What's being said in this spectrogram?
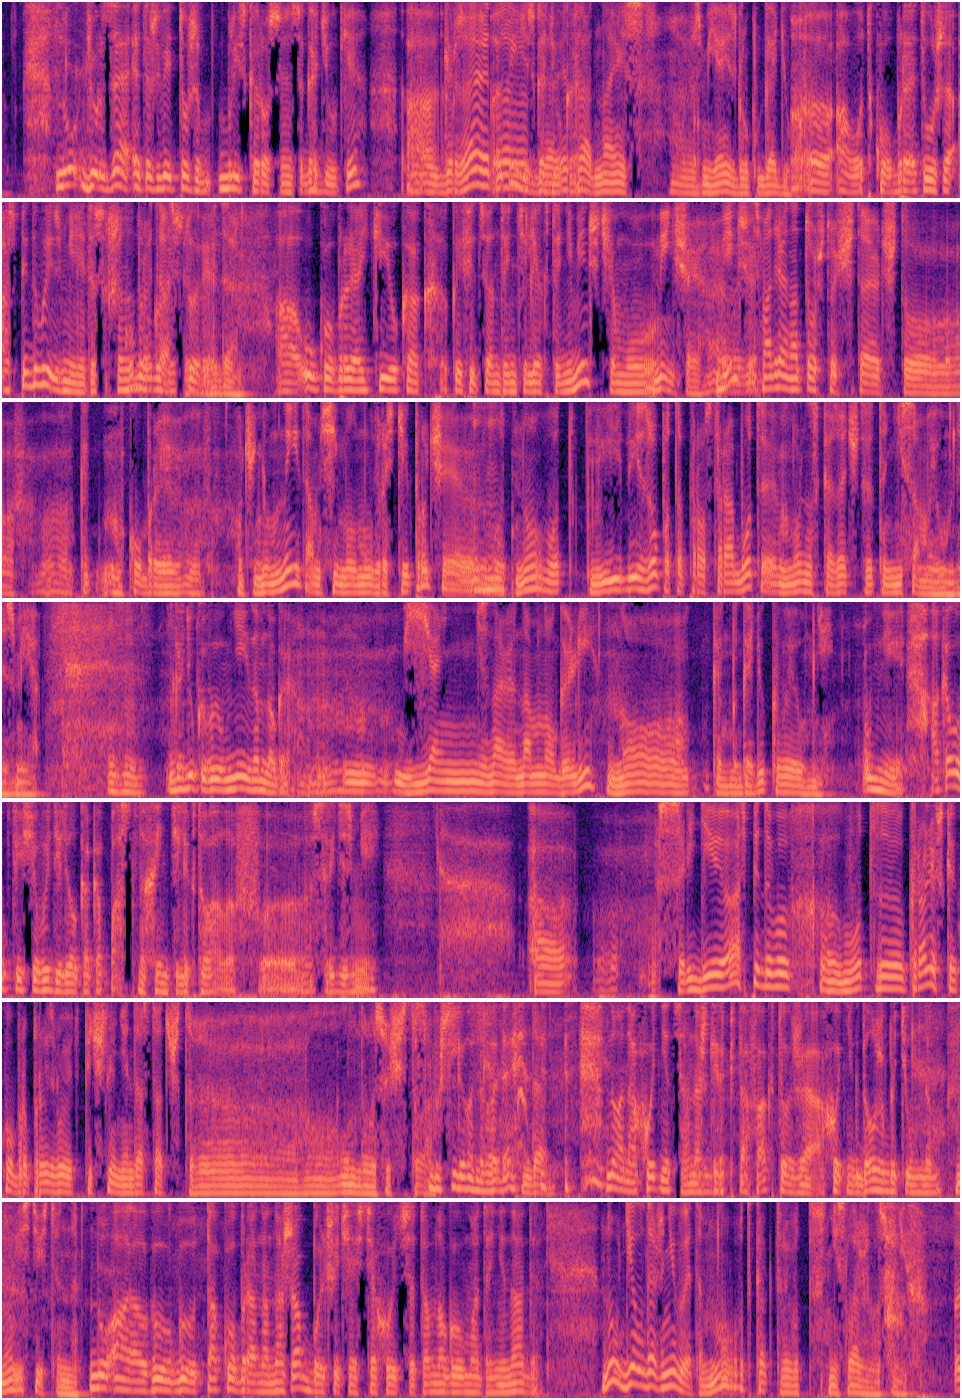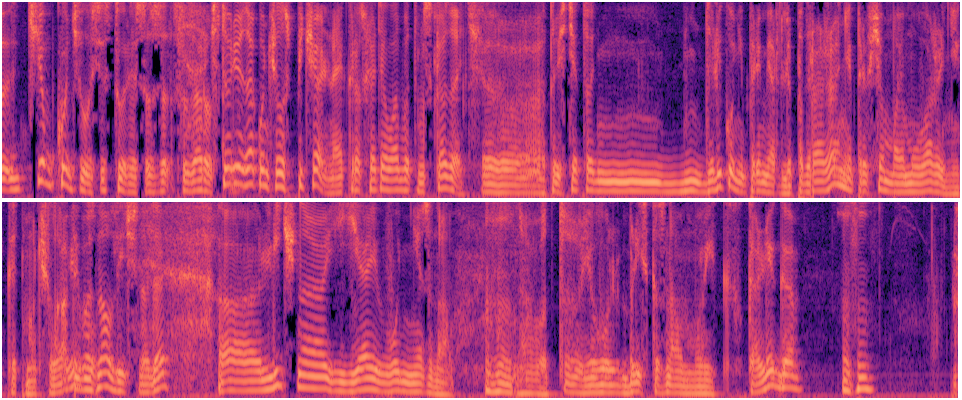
Ну, гюрза – это же ведь тоже близкая родственница гадюки. А гюрза – это, это, есть гадюка. Да, это одна из э, змея из группы гадюк. А, а вот кобра – это уже аспидовые змеи, это совершенно кобра другая это история. Да. А у кобры IQ как коэффициент интеллекта не меньше, чем у… Меньше. Меньше? Несмотря на то, что считают, что кобры очень умны, там символ мудрости и прочее, угу. вот, но вот из опыта просто работы можно сказать, что это не самая умная змея. Угу. Гадюка вы умнее намного? Я не знаю, намного ли, но как бы гадюка вы умнее. Умнее. А кого бы ты еще выделил как опасных интеллектуалов э, среди змей? А, Среди аспидовых вот э, королевская кобра производит впечатление достаточно э, умного существа. Смышленого, да? Да. Ну, она охотница, она же герпетофаг тоже, охотник должен быть умным. Ну, естественно. Ну, а та кобра, она на жаб большей части охотится, там много ума-то не надо. Ну, дело даже не в этом, ну, вот как-то вот не сложилось у них. Э, чем кончилась история с Азаровским? История закончилась печально, я как раз хотел об этом сказать. Э, то есть это далеко не пример для подражания, при всем моем уважении к этому человеку. А ты его знал лично, да? Э, лично я его не знал. Угу. Вот, его близко знал мой коллега. Угу.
